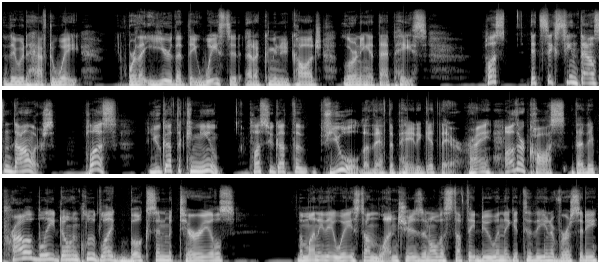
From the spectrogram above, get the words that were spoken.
they would have to wait, or that year that they wasted at a community college learning at that pace. Plus, it's $16,000. Plus, you got the commute. Plus, you got the fuel that they have to pay to get there, right? Other costs that they probably don't include, like books and materials, the money they waste on lunches and all the stuff they do when they get to the university.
